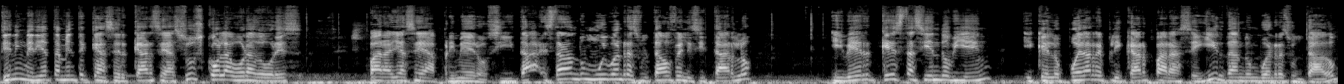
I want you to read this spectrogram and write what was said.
tiene inmediatamente que acercarse a sus colaboradores para ya sea, primero, si está dando un muy buen resultado, felicitarlo y ver qué está haciendo bien y que lo pueda replicar para seguir dando un buen resultado.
